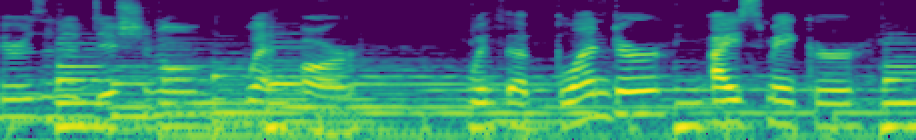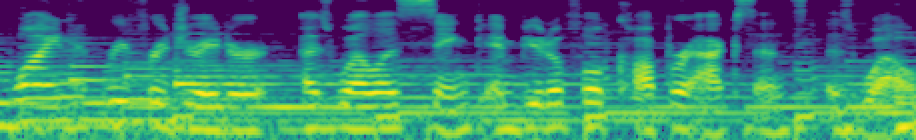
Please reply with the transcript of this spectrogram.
There is an additional wet bar with a blender, ice maker, wine refrigerator, as well as sink and beautiful copper accents as well.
